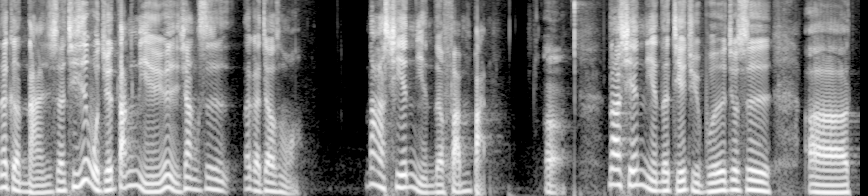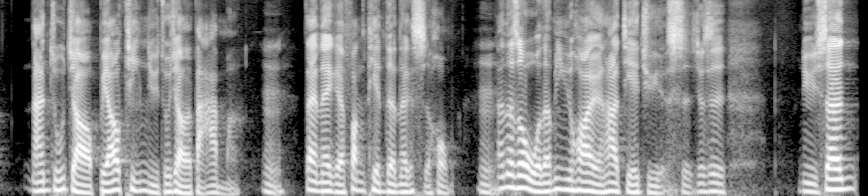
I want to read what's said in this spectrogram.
那个男生，其实我觉得当年有点像是那个叫什么那些年的翻版。嗯。那些年的结局不是就是呃男主角不要听女主角的答案吗？嗯。在那个放天的那个时候，嗯。那那时候我的秘密花园它的结局也是，就是女生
